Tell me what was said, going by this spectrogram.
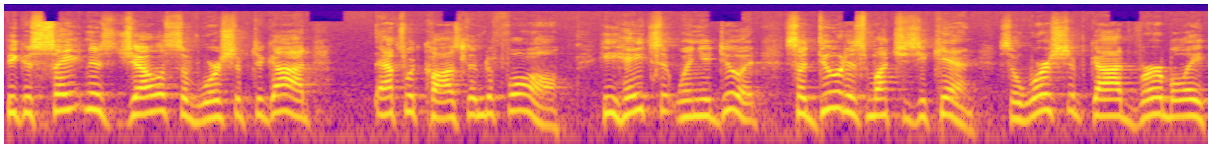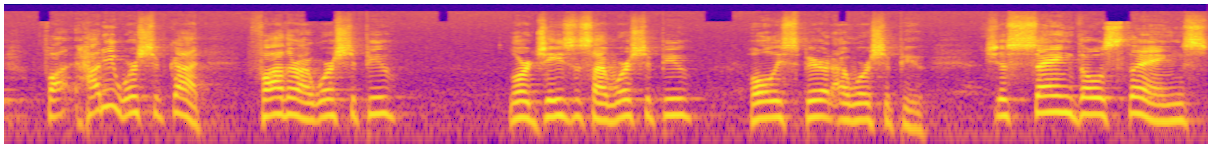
Because Satan is jealous of worship to God. That's what caused him to fall. He hates it when you do it. So do it as much as you can. So worship God verbally. How do you worship God? Father, I worship you. Lord Jesus, I worship you. Holy Spirit, I worship you. Just saying those things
